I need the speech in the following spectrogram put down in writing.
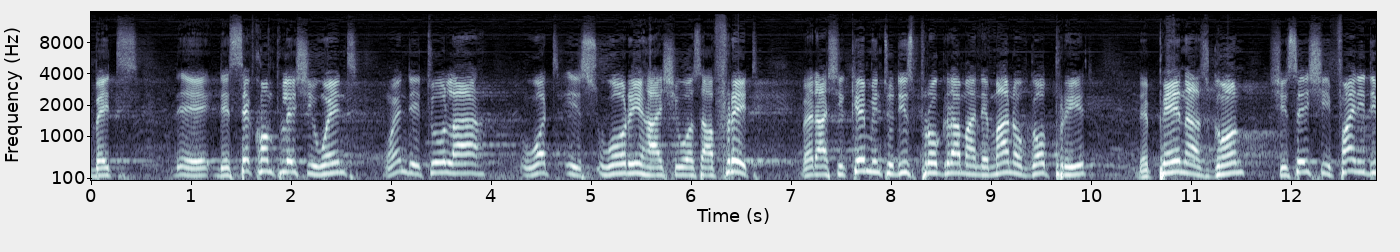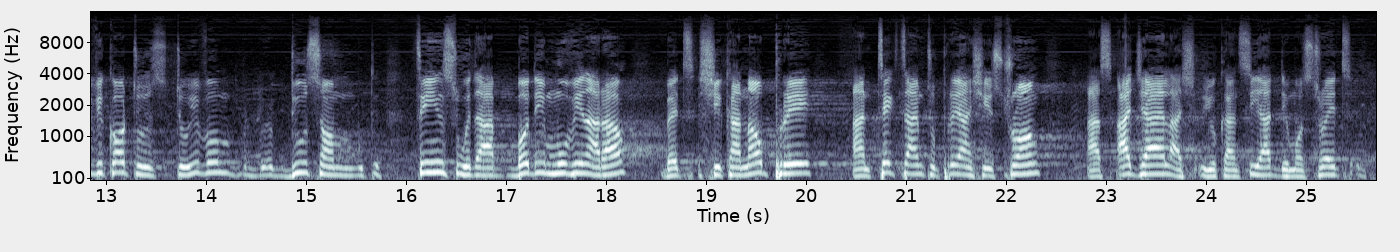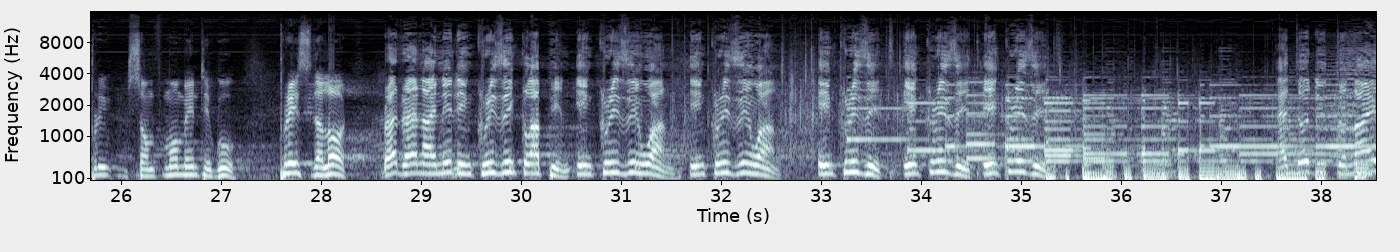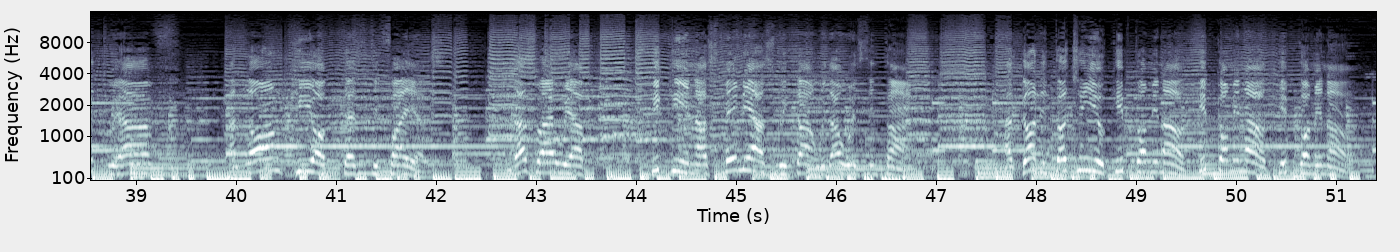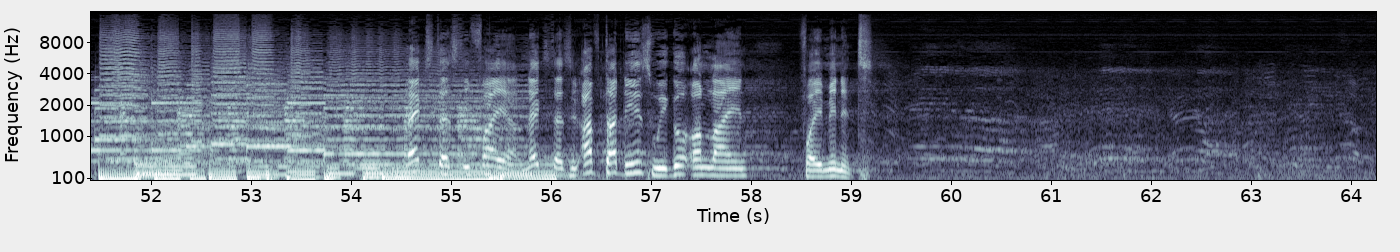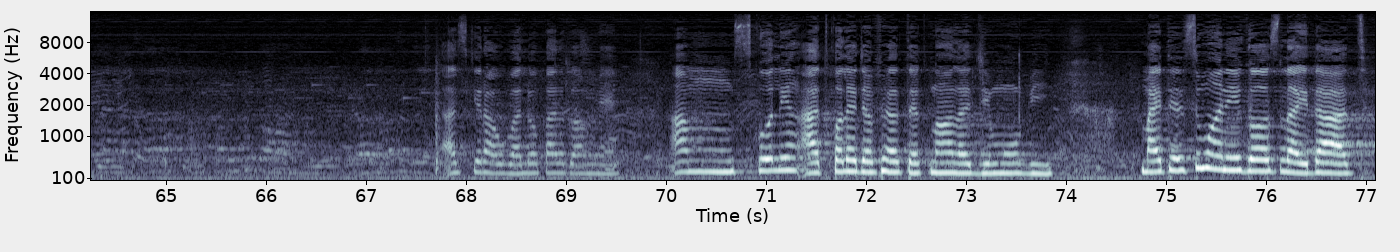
But the, the second place she went, when they told her what is worrying her, she was afraid. But as she came into this program and the man of God prayed, the pain has gone. She says she find it difficult to, to even do some things with her body moving around, but she can now pray and take time to pray, and she's strong, as agile as you can see her demonstrate some moment ago. Praise the Lord. Brethren, I need increasing clapping, increasing one, increasing one. Increase it, increase it, increase it. I told you tonight we have a long queue of testifiers. That's why we are picking as many as we can without wasting time. As God is touching you, keep coming out, keep coming out, keep coming out. Next testifier, next testifier. After this, we go online for a minute. Askira Uba local government. I'm schooling at College of Health Technology, Mubi. My testimony goes like that.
